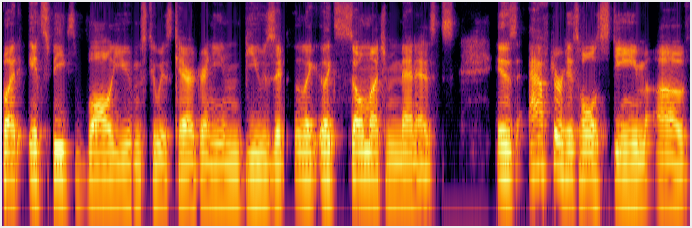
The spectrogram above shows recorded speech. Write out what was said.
but it speaks volumes to his character and he imbues it like like so much menace is after his whole scheme of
